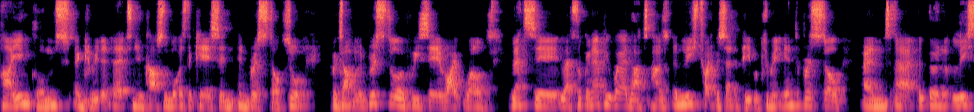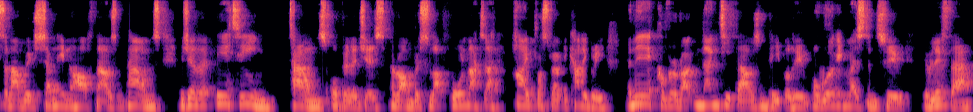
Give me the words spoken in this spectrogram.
high incomes and commuted uh, to Newcastle than what is the case in, in Bristol. So for example, in Bristol, if we say, right, well, let's say, let's look at everywhere that has at least 20% of people commuting into Bristol and uh, earn at least an average £17,500, which are the 18 towns or villages around Bristol that fall into that high prosperity category. And they cover about 90,000 people who are working residents who, who live there.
